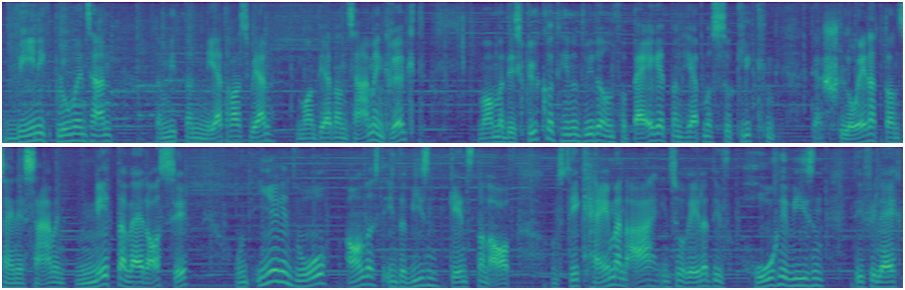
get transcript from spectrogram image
wenig Blumen sind, damit dann mehr draus werden. Wenn der dann Samen kriegt, wenn man das Glück hat hin und wieder und vorbeigeht, dann hört man es so klicken. Der schleudert dann seine Samen meterweit raus und irgendwo anders in der Wiesen gehen sie dann auf. Und die keimen auch in so relativ hohe Wiesen, die vielleicht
